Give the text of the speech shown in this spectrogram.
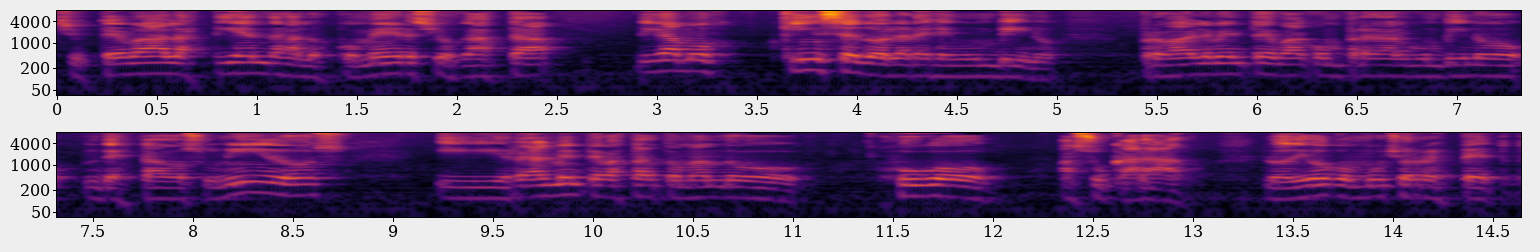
si usted va a las tiendas, a los comercios, gasta, digamos, 15 dólares en un vino, probablemente va a comprar algún vino de Estados Unidos y realmente va a estar tomando jugo azucarado. Lo digo con mucho respeto.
